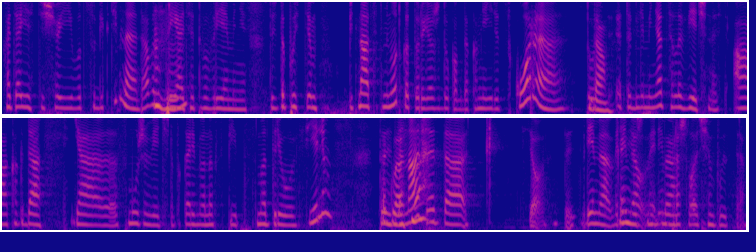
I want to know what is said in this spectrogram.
хотя есть еще и вот субъективное да, восприятие mm-hmm. этого времени. То есть, допустим, 15 минут, которые я жду, когда ко мне едет скорая, то да. есть это для меня целая вечность. А когда я с мужем вечером, пока ребенок спит, смотрю фильм, Согласна. то есть для нас это все, то есть время, время, Конечно, время да. прошло очень быстро.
